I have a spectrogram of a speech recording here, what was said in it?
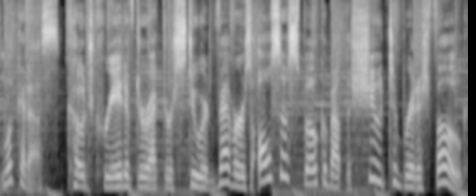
look at us. Coach creative director Stuart Vevers also spoke about the shoot to British Vogue,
